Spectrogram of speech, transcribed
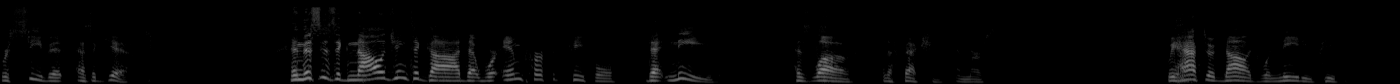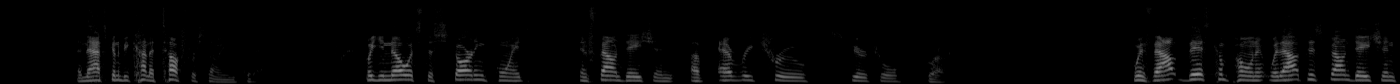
receive it as a gift. And this is acknowledging to God that we're imperfect people that need his love and affection and mercy. We have to acknowledge we're needy people. And that's going to be kind of tough for some of you today. But you know, it's the starting point and foundation of every true spiritual growth. Without this component, without this foundation,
